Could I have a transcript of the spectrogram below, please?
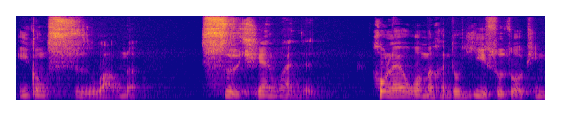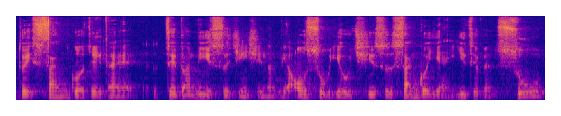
一共死亡了四千万人。后来我们很多艺术作品对三国这一代这段历史进行了描述，尤其是《三国演义》这本书，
